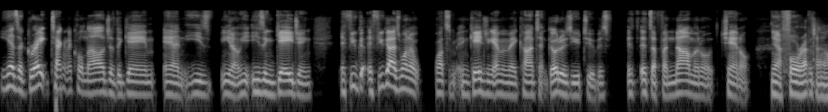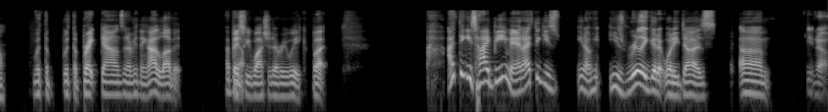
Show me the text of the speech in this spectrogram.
he has a great technical knowledge of the game, and he's you know he, he's engaging. If you if you guys want to watch some engaging MMA content, go to his YouTube. It's it, it's a phenomenal channel Yeah, full reptile. with the with the breakdowns and everything. I love it. I basically watch it every week, but I think he's high B, man. I think he's you know he, he's really good at what he does. Um, you know,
